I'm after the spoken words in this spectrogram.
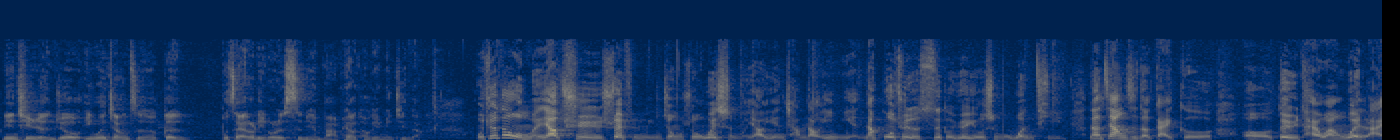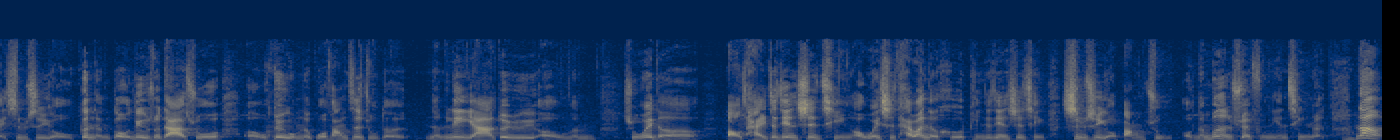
年轻人就因为这样子而更不在二零二四年把票投给民进党？我觉得我们要去说服民众说为什么要延长到一年？那过去的四个月有什么问题？那这样子的改革，呃，对于台湾未来是不是有更能够？例如说，大家说，呃，对于我们的国防自主的能力呀，对于呃我们所谓的保台这件事情，哦，维持台湾的和平这件事情，是不是有帮助？哦，能不能说服年轻人？那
